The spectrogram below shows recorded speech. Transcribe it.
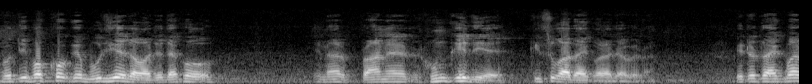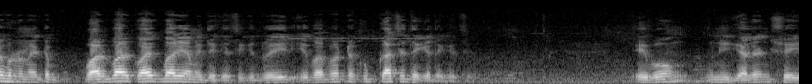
প্রতিপক্ষকে বুঝিয়ে দেওয়া যে দেখো, এনার প্রাণের হুমকি দিয়ে কিছু আদায় করা যাবে না। এটা তো একবার হলো না, এটা বারবার কয়েকবারই আমি দেখেছি, কিন্তু এই ব্যাপারটা খুব কাছে থেকে দেখেছি। এবং উনি গেলেন সেই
